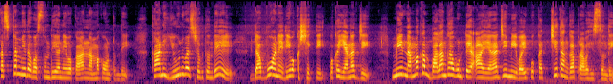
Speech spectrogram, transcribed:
కష్టం మీద వస్తుంది అనే ఒక నమ్మకం ఉంటుంది. కానీ యూనివర్స్ చెబుతుంది డబ్బు అనేది ఒక శక్తి ఒక ఎనర్జీ. మీ నమ్మకం బలంగా ఉంటే ఆ ఎనర్జీ మీ వైపు ఖచ్చితంగా ప్రవహిస్తుంది.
